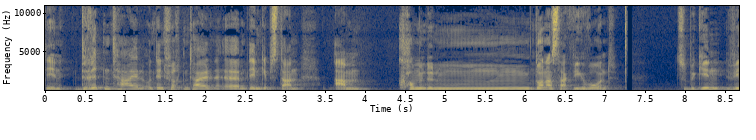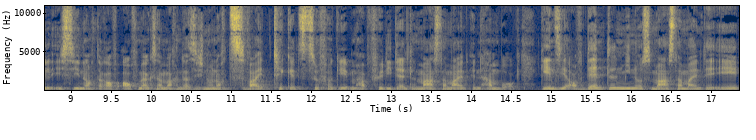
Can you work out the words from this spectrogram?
den dritten Teil und den vierten Teil, äh, den gibt's dann am kommenden Donnerstag, wie gewohnt. Zu Beginn will ich Sie noch darauf aufmerksam machen, dass ich nur noch zwei Tickets zu vergeben habe für die Dental Mastermind in Hamburg. Gehen Sie auf dental-mastermind.de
